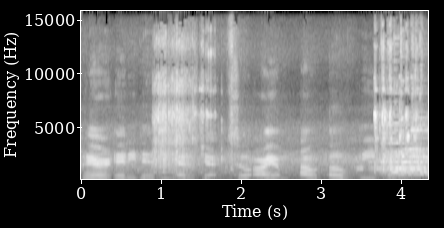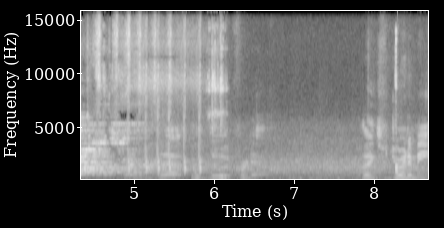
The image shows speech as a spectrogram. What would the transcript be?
pair, and he did. He had his jack. So I am out of the tournament. And that will do it for now. Thanks for joining me,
